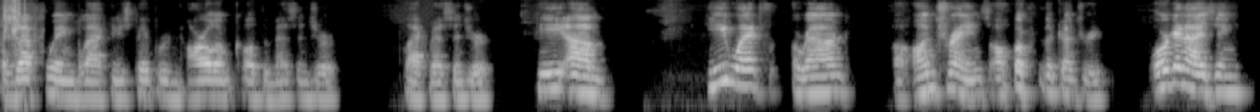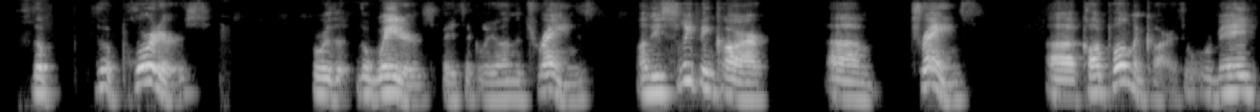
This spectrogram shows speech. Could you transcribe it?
a left-wing black newspaper in Harlem called The Messenger, Black Messenger. He um, he went around uh, on trains all over the country, organizing the the porters or the, the waiters basically on the trains on these sleeping car um, trains uh, called Pullman cars that were made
